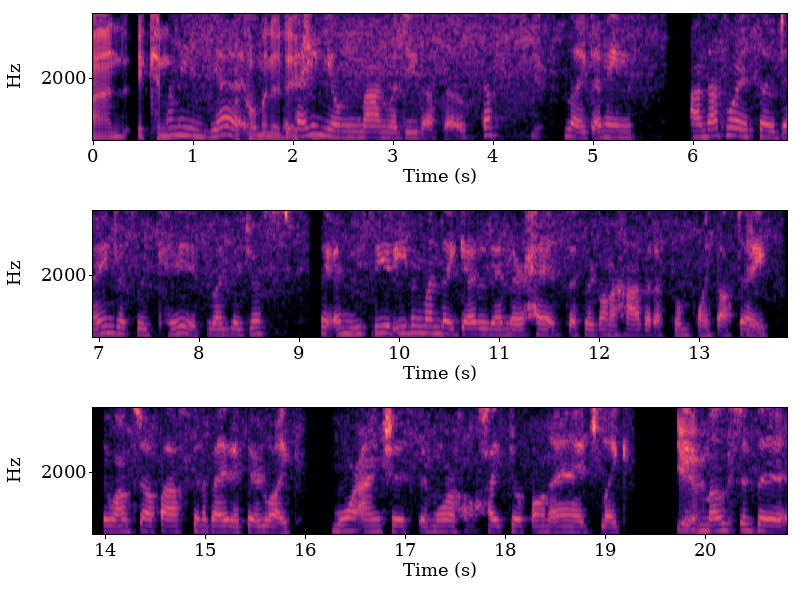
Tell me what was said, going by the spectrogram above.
And it can I mean, yeah. become an addiction. Any young man would do that though. That's Yeah. like I mean and that's why it's so dangerous with kids. Like they just they and you see it even when they get it in their heads that they're gonna have it at some point that day. They won't stop asking about it. They're like more anxious, they're more hyped up on edge. Like the- Yeah. most of the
